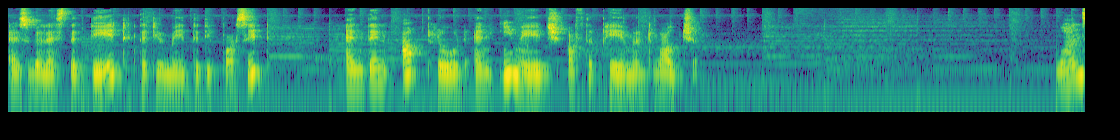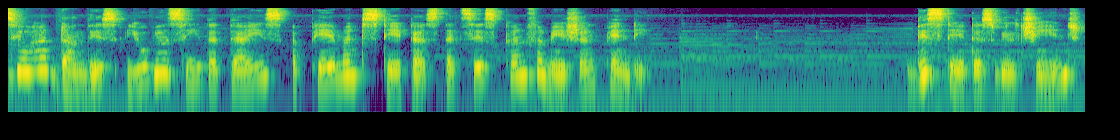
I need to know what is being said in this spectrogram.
as well as the date that you made the deposit, and then upload an image of the payment voucher. Once you have done this, you will see that there is a payment status that says confirmation pending. This status will change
